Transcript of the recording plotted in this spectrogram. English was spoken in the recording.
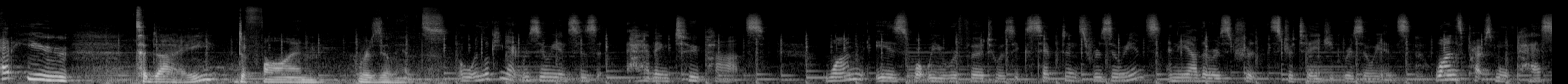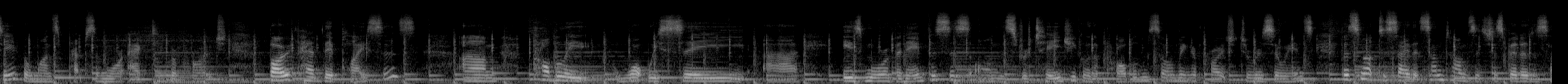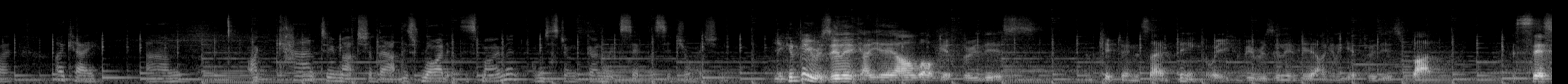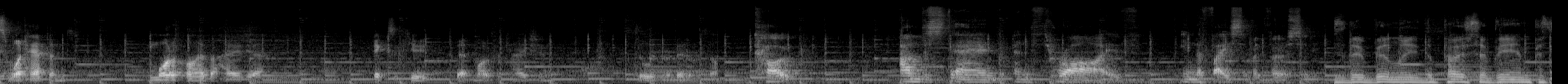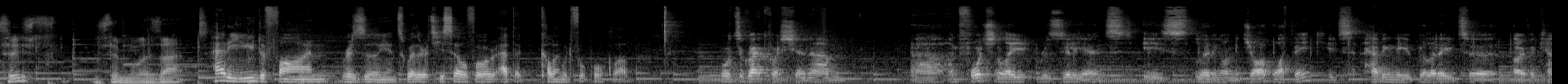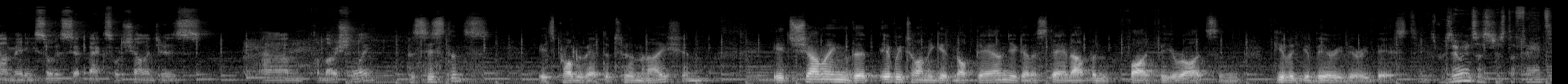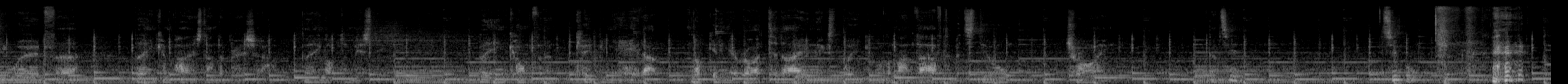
how do you today define resilience? Well, we're looking at resilience as having two parts. One is what we refer to as acceptance resilience, and the other is tr strategic resilience. One's perhaps more passive, and one's perhaps a more active approach. Both have their places. Um, probably what we see uh, is more of an emphasis on the strategic or the problem solving approach to resilience. But it's not to say that sometimes it's just better to say, okay, um, I can't do much about this right at this moment. I'm just going to accept the situation. You can be resilient, yeah, I'll, I'll get through this, and keep doing the same thing. Or you can be resilient, yeah, I'm going to get through this, but assess what happened, modify behaviour, execute that modification, deliver a better result. Cope, understand and thrive in the face of adversity. The ability to persevere and persist, simple as that. How do you define resilience, whether it's yourself or at the Collingwood Football Club? Well, it's a great question. Um, uh, unfortunately, resilience is learning on the job, I think. It's having the ability to overcome any sort of setbacks or challenges um, emotionally. Persistence, it's probably about determination. It's showing that every time you get knocked down, you're going to stand up and fight for your rights and give it your very, very best. Resilience is just a fancy word for being composed under pressure, being optimistic, being confident, keeping your head up, not getting it right today, next week, or the month after, but still trying. That's it. Simple.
